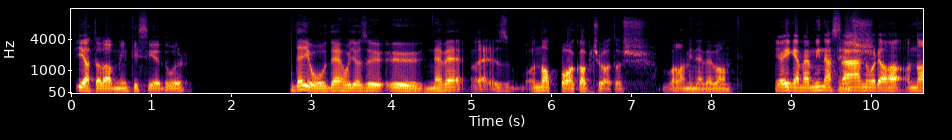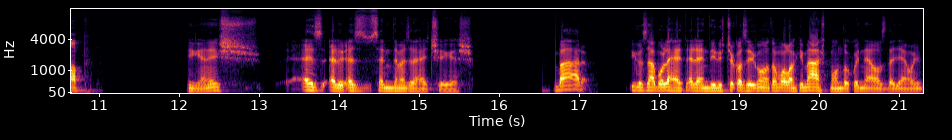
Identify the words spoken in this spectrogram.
fiatalabb, mint Isildur. De jó, de hogy az ő, ő neve, ez a nappal kapcsolatos valami neve van. Ja igen, mert Minas és... Álnora a nap. Igen, és ez, elő, ez szerintem ez lehetséges. Bár igazából lehet Elendil csak azért gondoltam valaki mást mondok, hogy ne az legyen, hogy...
